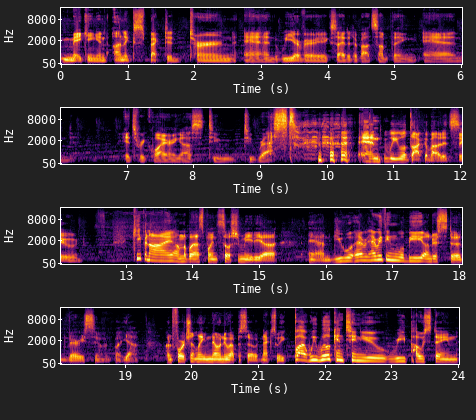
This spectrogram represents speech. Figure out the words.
making an unexpected turn, and we are very excited about something, and it's requiring us to to rest. and we will talk about it soon. Keep an eye on the Blast Point social media, and you will everything will be understood very soon. But yeah, unfortunately, no new episode next week. But we will continue reposting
